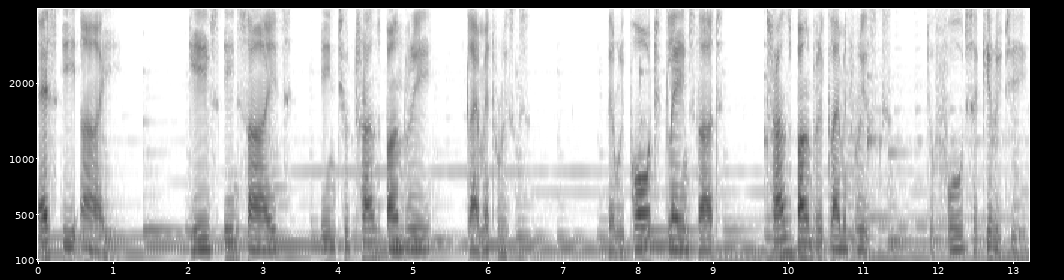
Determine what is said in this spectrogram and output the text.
SEI, gives insights into transboundary climate risks. The report claims that transboundary climate risks to food security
